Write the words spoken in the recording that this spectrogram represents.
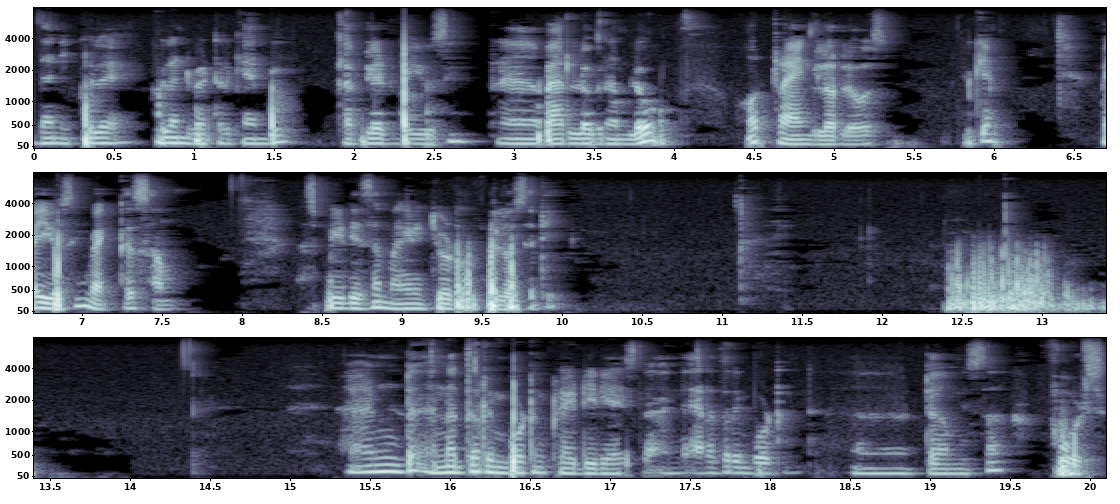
then equivalent vector can be calculated by using uh, parallelogram law or triangular laws okay by using vector sum speed is a magnitude of velocity and another important criteria is that another important uh, term is the force.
